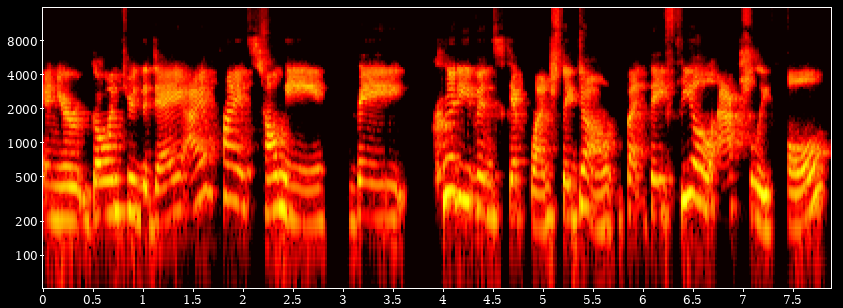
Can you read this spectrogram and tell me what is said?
and you're going through the day. I have clients tell me they could even skip lunch. They don't, but they feel actually full.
